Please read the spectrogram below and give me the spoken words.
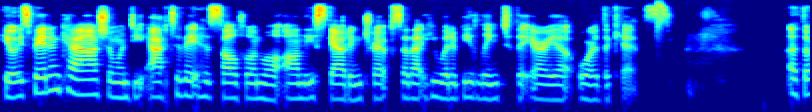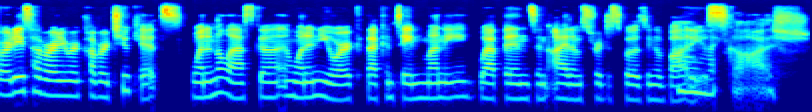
He always paid in cash and would deactivate his cell phone while on these scouting trips so that he wouldn't be linked to the area or the kits. Authorities have already recovered two kits, one in Alaska and one in New York, that contain money, weapons, and items for disposing of bodies. Oh my gosh.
